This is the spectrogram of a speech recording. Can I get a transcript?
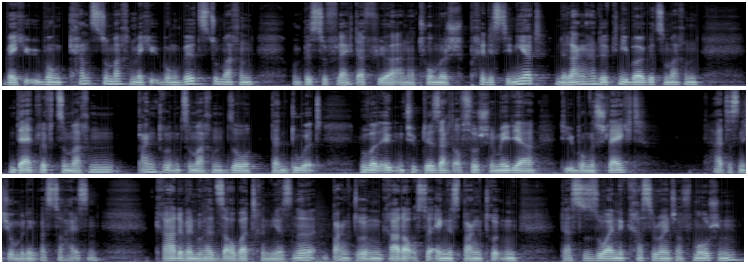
welche Übung kannst du machen, welche Übung willst du machen und bist du vielleicht dafür anatomisch prädestiniert, eine Langhandelkniebeuge zu machen, einen Deadlift zu machen, Bankdrücken zu machen, so, dann do it. Nur weil irgendein Typ dir sagt auf Social Media, die Übung ist schlecht, hat es nicht unbedingt was zu heißen. Gerade wenn du halt sauber trainierst, ne? Bankdrücken, gerade auch so enges Bankdrücken, da hast du so eine krasse Range of Motion.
